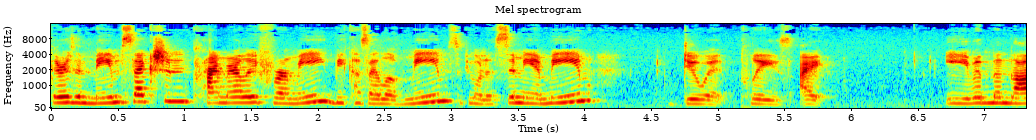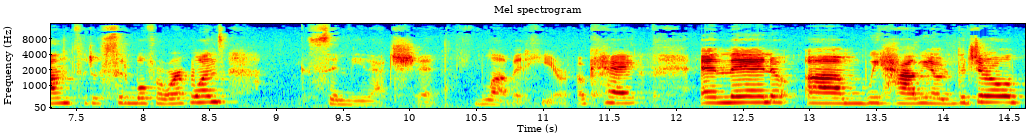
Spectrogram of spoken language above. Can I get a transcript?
There's a meme section primarily for me because I love memes. If you want to send me a meme, do it, please. I even the non-suitable for work ones, send me that shit. Love it here okay? And then um, we have you know the general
